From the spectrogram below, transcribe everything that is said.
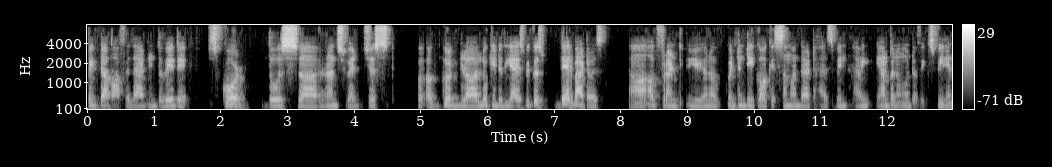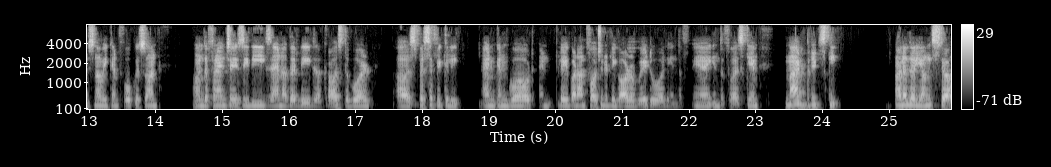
picked up after that and the way they scored those uh, runs were just a, a good uh, look into the eyes because their batters uh, up front, you know, Quinton de Kock is someone that has been having ample amount of experience. Now we can focus on on the franchisee leagues and other leagues across the world uh, specifically and can go out and play. But unfortunately, got out way too early in the uh, in the first game. Matt Breetzke, another youngster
